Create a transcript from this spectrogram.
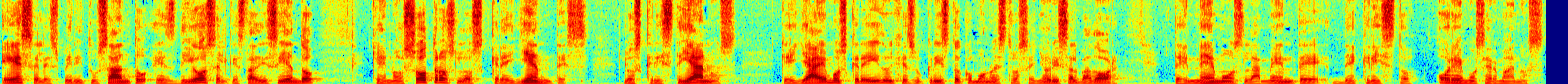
es el Espíritu Santo, es Dios el que está diciendo que nosotros los creyentes, los cristianos, que ya hemos creído en Jesucristo como nuestro Señor y Salvador, tenemos la mente de Cristo. Oremos hermanos.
